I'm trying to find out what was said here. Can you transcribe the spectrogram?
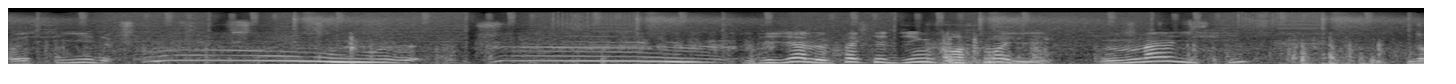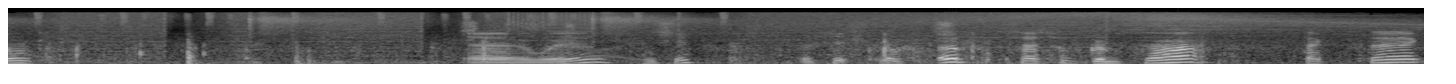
on va essayer de... Déjà le packaging, franchement, il est magnifique. Donc... Euh, ouais, ok. Ok, donc hop, ça s'ouvre comme ça. Tac, tac.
